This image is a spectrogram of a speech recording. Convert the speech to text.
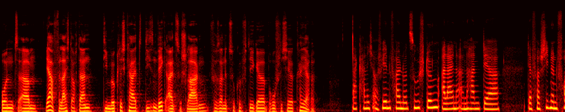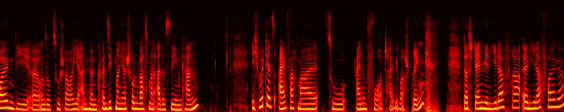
und ähm, ja, vielleicht auch dann die Möglichkeit, diesen Weg einzuschlagen für seine zukünftige berufliche Karriere. Da kann ich auf jeden Fall nur zustimmen. Alleine anhand der, der verschiedenen Folgen, die äh, unsere Zuschauer hier anhören können, sieht man ja schon, was man alles sehen kann. Ich würde jetzt einfach mal zu einem Vorurteil überspringen. Das stellen wir in jeder, Fra äh, in jeder Folge.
